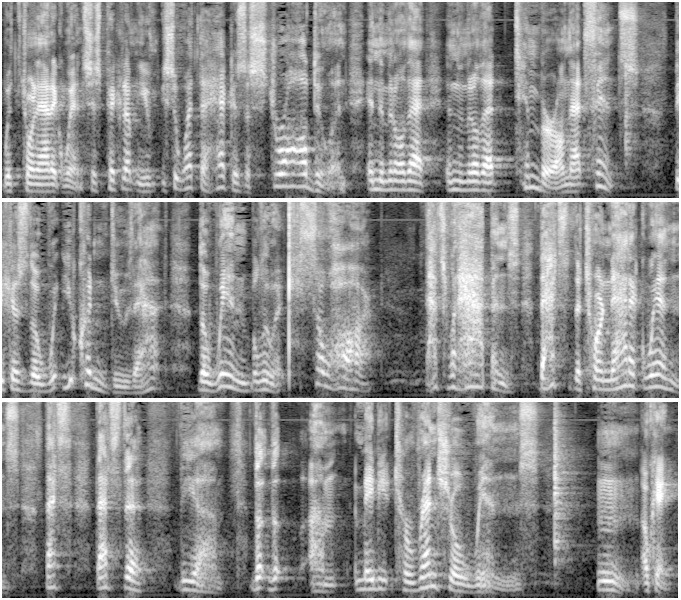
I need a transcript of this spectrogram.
with tornadic winds. Just pick it up and you, you say, "What the heck is a straw doing in the middle of that in the middle of that timber on that fence?" Because the you couldn't do that. The wind blew it so hard. That's what happens. That's the tornadic winds. That's that's the the um, the, the um, maybe torrential winds Mm, okay.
